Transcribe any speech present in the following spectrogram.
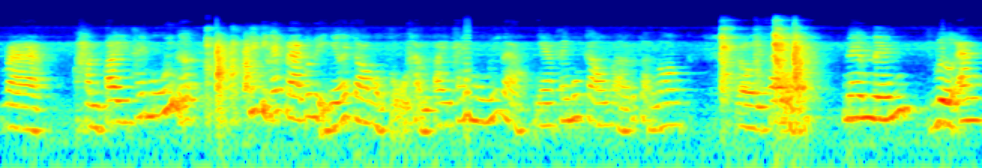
và hành tây thái muối nữa. Trước khi nhắc ra, quý vị nhớ cho một củ hành tây thái muối vào nha, thái muối câu vào rất là ngon. Rồi sau nữa nêm nếm vừa ăn,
